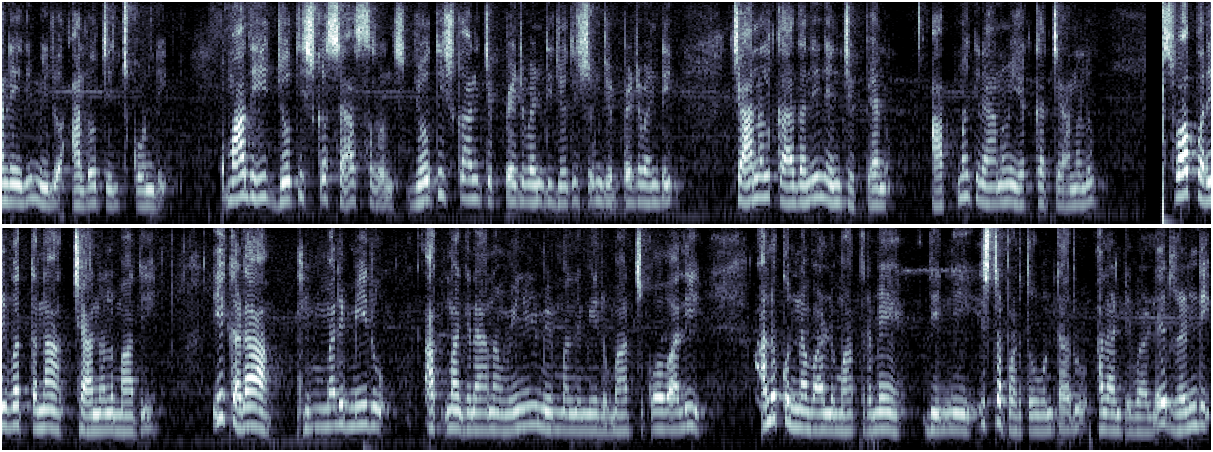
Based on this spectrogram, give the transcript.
అనేది మీరు ఆలోచించుకోండి. మాది జ్యోతిష్క శాస్త్రం జ్యోతిష్క అని చెప్పేటువంటి జ్యోతిష్యం చెప్పేటువంటి ఛానల్ కాదని నేను చెప్పాను. ఆత్మజ్ఞానం యొక్క ఛానల్ స్వపరివర్తన ఛానల్ మాది. ఇక్కడ మరి మీరు ఆత్మజ్ఞానం విని మిమ్మల్ని మీరు మార్చుకోవాలి అనుకున్న వాళ్ళు మాత్రమే దీన్ని ఇష్టపడుతూ ఉంటారు. అలాంటి వాళ్ళే రండి.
